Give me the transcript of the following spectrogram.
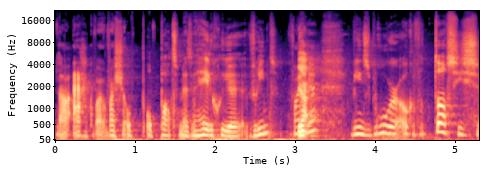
nou, eigenlijk was je op, op pad met een hele goede vriend van ja. je. Wiens broer ook een fantastisch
